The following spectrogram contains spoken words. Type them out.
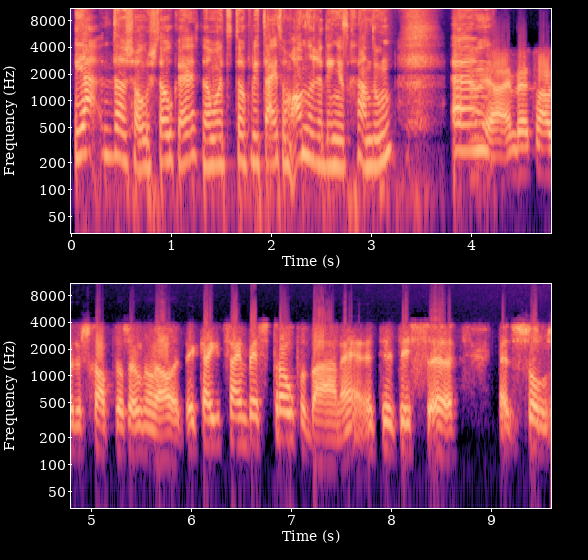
Ja, dat, zo is het ook, hè. Dan wordt het ook weer tijd om andere dingen te gaan doen. Um... Ja, en wethouderschap, dat is ook nog wel... Kijk, het zijn best tropenbanen, hè. Het, het is... Soms,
